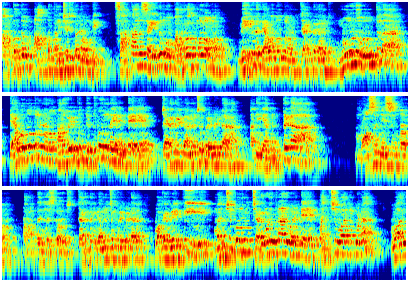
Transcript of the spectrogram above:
ఆ అబద్ధపు ఆత్మ పనిచేస్తూనే ఉంది. సాతాను సైతము పరలోకములో మిగిలిన దేవదూతలను జాగ్రత్తగా గమనించు. మూడు వంతుల దేవదూతలను తన వైపు తిప్పుకుంది అంటే జగత్తుకి గమనించి ప్రేమిళ్ళ అది ఎంతగా మోసం చేసిందో మనం అర్థం చేసుకోవచ్చు. జాగ్రత్తగా గమనించి ప్రియపెట్టారు ఒక వ్యక్తి మంచి పనులు చెడగొడుతున్నాడు అంటే మంచి వారిని కూడా వారు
